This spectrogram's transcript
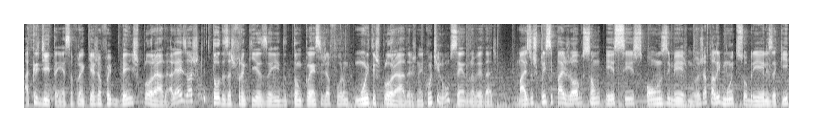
Acreditem, essa franquia já foi bem explorada. Aliás, eu acho que todas as franquias aí do Tom Clancy já foram muito exploradas, né? E continuam sendo, na verdade. Mas os principais jogos são esses 11 mesmo. Eu já falei muito sobre eles aqui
